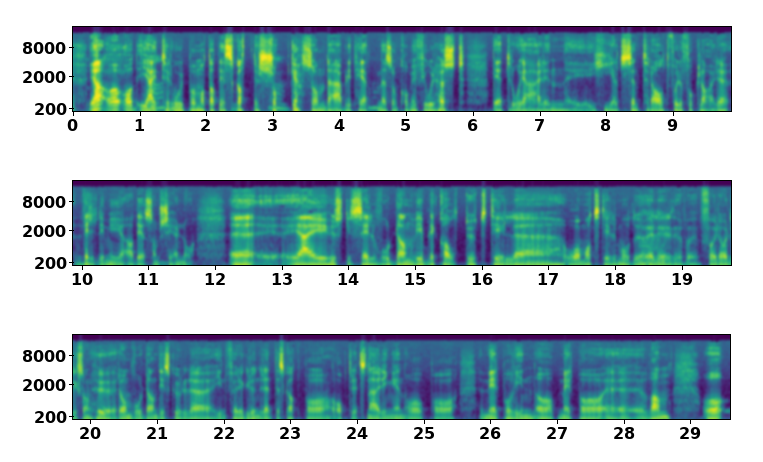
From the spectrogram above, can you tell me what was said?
ja, og, og jeg mm. tror på en måte at det skattesjokket mm. som det er blitt hetende, som kom i fjor høst, det tror jeg er en helt helt sentralt for å forklare veldig mye av det som skjer nå. Eh, jeg husker selv hvordan vi ble kalt ut til eh, Åmot til Modø, mm. eller for å liksom høre om hvordan de skulle innføre grunnrenteskatt på oppdrettsnæringen og på, mer på vind og mer på eh, vann. Og,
